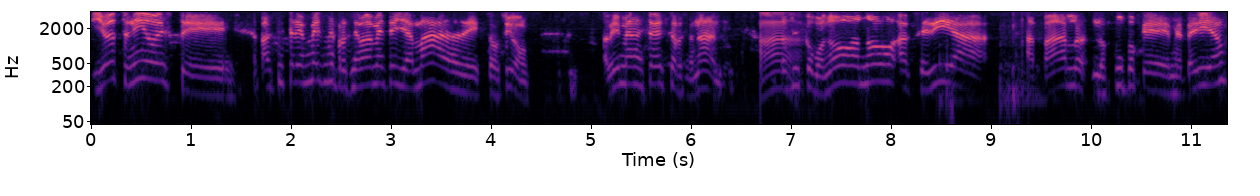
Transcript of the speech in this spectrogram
yo he tenido este hace tres meses aproximadamente llamadas de extorsión. A mí me han estado extorsionando. Ah. Entonces, como no no accedía a pagar lo- los cupos que me pedían,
